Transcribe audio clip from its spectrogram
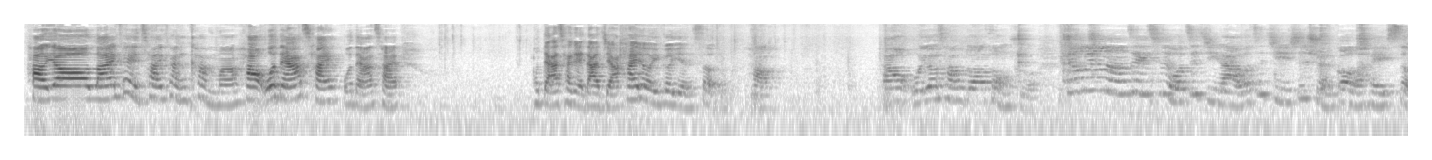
好哟，来可以拆看看吗？好，我等下拆，我等下拆。我等下拆给大家，还有一个颜色，好，好，我又差不多要中暑了。妞妞呢？这一次我自己啦，我自己是选购了黑色，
